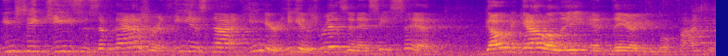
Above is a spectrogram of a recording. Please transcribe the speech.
You seek Jesus of Nazareth. He is not here. He is risen, as he said. Go to Galilee, and there you will find him.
